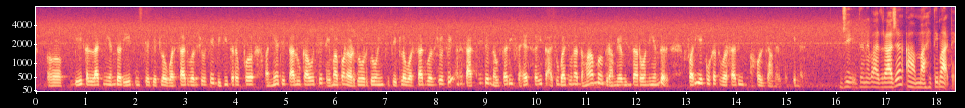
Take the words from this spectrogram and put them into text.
બે કલાકની અંદર એક ઇંચ જેટલો વરસાદ વરસ્યો છે. બીજી તરફ, અન્ય જે તાલુકાઓ છે, તેમાં પણ અડધો અડધો ઇંચ જેટલો વરસાદ વરસ્યો છે અને સાથે જ નવસારી શહેર સહિત આજુબાજુના તમામ ગ્રામ્ય વિસ્તારોની અંદર ફરી એક વખત વરસાદી માહોલ જામ્યો છે. જી, ધન્યવાદ, રાજન. આ માહિતી માટે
